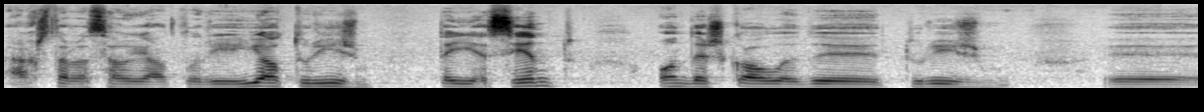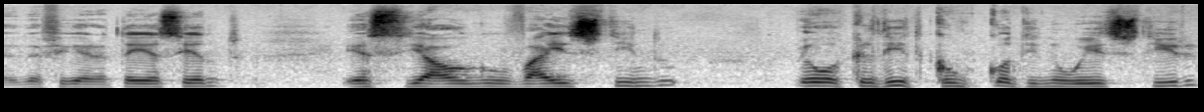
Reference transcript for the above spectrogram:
à restauração e à hotelaria e ao turismo têm assento, onde a Escola de Turismo eh, da Figueira tem assento. Esse diálogo vai existindo. Eu acredito que continue a existir.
